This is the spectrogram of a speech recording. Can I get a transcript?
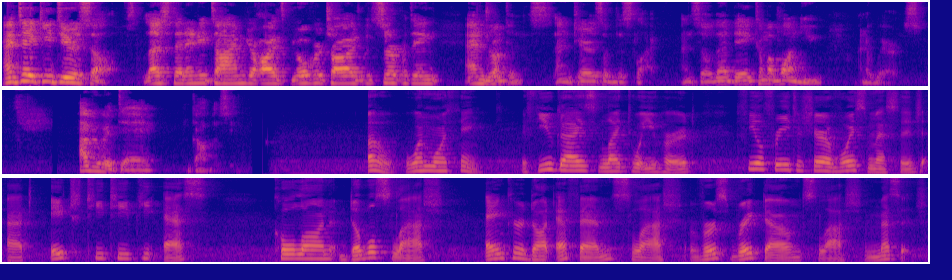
And take heed to yourselves, lest at any time your hearts be overcharged with surfeiting and drunkenness and cares of this life, and so that day come upon you unawares. Have a great day. God bless you. Oh, one more thing. If you guys liked what you heard, feel free to share a voice message at https colon double slash anchor.fm slash verse breakdown slash message.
